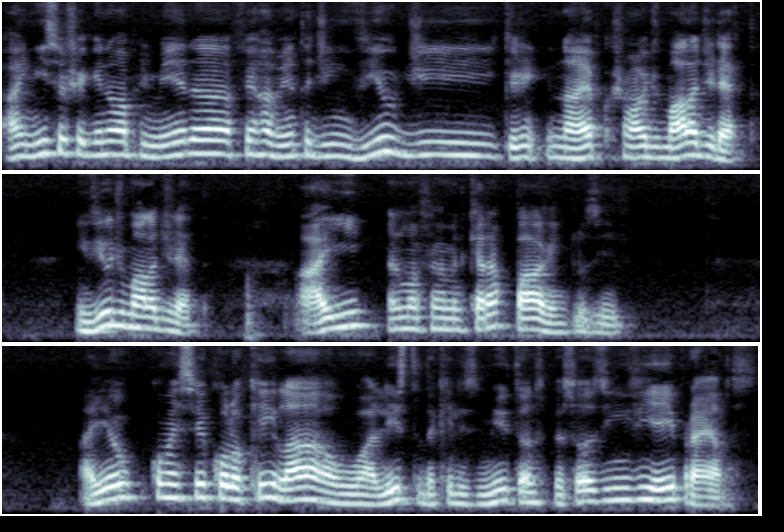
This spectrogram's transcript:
A início eu cheguei numa primeira ferramenta de envio de que na época chamava de mala direta. Envio de mala direta. Aí era uma ferramenta que era paga, inclusive. Aí eu comecei, coloquei lá a lista daqueles mil e tantas pessoas e enviei para elas.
